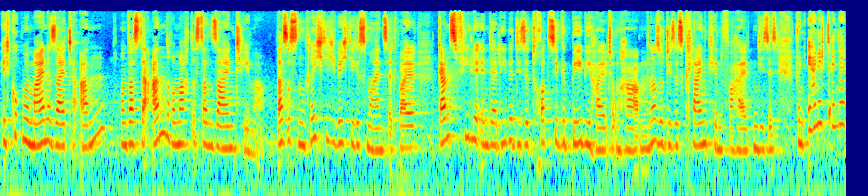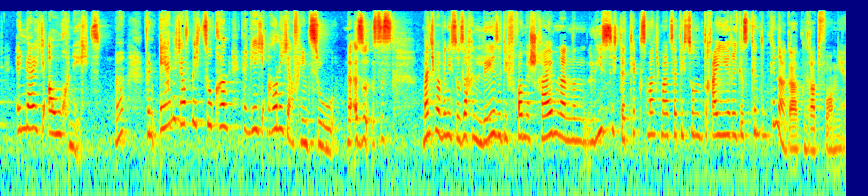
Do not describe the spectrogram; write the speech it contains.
ich gucke mir meine Seite an und was der andere macht, ist dann sein Thema. Das ist ein richtig wichtiges Mindset, weil ganz viele in der Liebe diese trotzige Babyhaltung haben, ne? so dieses Kleinkindverhalten, dieses, wenn er nichts ändert, ändere ich auch nichts. Ne? Wenn er nicht auf mich zukommt, dann gehe ich auch nicht auf ihn zu. Ne? Also es ist manchmal, wenn ich so Sachen lese, die Frau mir schreiben, dann, dann liest sich der Text manchmal, als hätte ich so ein dreijähriges Kind im Kindergarten gerade vor mir.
